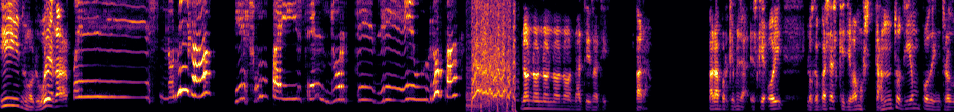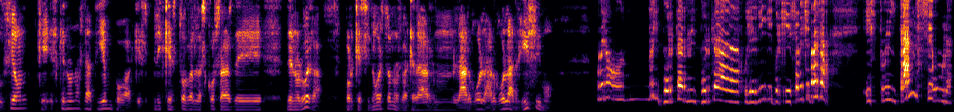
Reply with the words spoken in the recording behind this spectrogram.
Y Noruega, Pues Noruega es un país del norte de Europa. No, no, no, no, no, Nati, Nati. Para. Para, porque mira, es que hoy lo que pasa es que llevamos tanto tiempo de introducción que es que no nos da tiempo a que expliques todas las cosas de, de Noruega. Porque si no, esto nos va a quedar mm, largo, largo, larguísimo. Bueno, no importa, no importa, Julianini, porque ¿sabe qué pasa? Estoy tan segura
